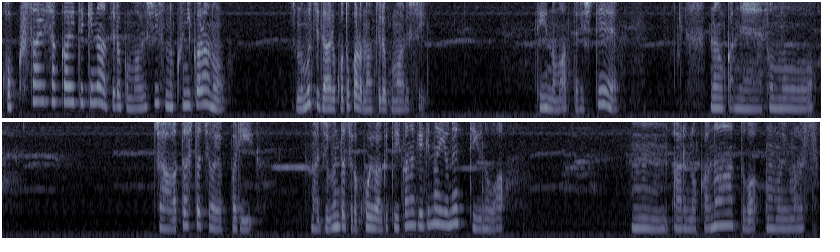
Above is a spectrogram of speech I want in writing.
国際社会的な圧力もあるしその国からのその無知であることからの圧力もあるしっていうのもあったりしてなんかねそのじゃあ私たちはやっぱりまあ、自分たちが声を上げていかなきゃいけないよねっていうのはうんあるのかなとは思います。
